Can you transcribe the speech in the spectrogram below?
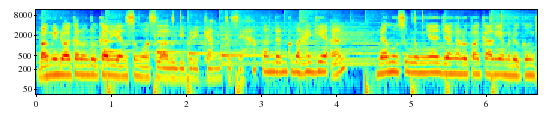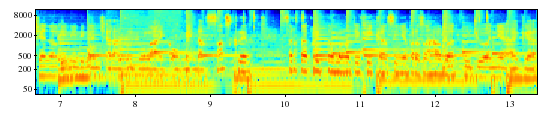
Bang Mimin doakan untuk kalian semua selalu diberikan kesehatan dan kebahagiaan. Namun sebelumnya jangan lupa kalian mendukung channel ini dengan cara klik like, komen, dan subscribe Serta klik tombol notifikasinya para sahabat. Tujuannya agar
